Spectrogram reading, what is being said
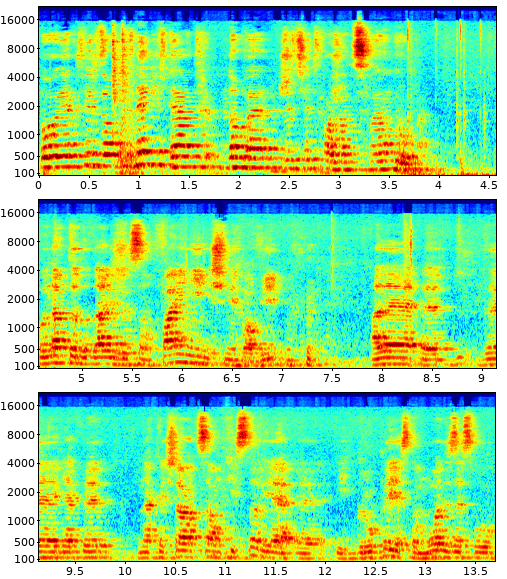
bo jak twierdzą, tchnęli w teatr nowe życie, tworząc swoją grupę. Ponadto dodali, że są fajni i śmiechowi, ale e, jakby nakreślała całą historię e, ich grupy. Jest to młody zespół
